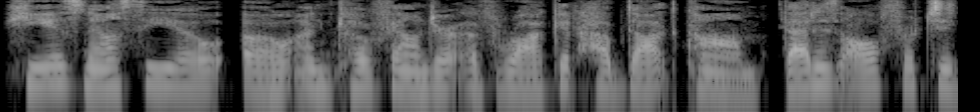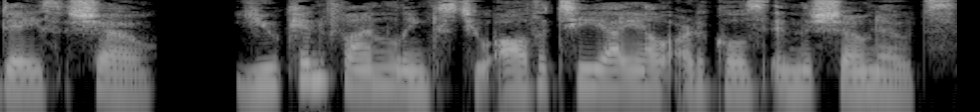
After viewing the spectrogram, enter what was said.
He is now COO and co founder of RocketHub.com. That is all for today's show. You can find links to all the TIL articles in the show notes.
